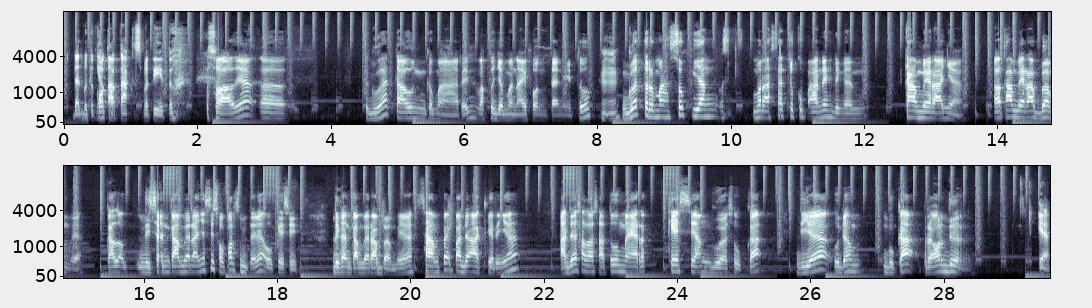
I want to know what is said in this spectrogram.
dan bentuknya Kotak. kotak, seperti itu. Soalnya eh gua tahun kemarin waktu zaman iPhone 10 itu Mm-mm. gue termasuk yang merasa cukup aneh dengan kameranya. Eh, kamera bump ya. Kalau desain kameranya sih so far sebenarnya oke sih dengan kamera bump ya. Sampai pada akhirnya ada salah satu merek case yang gue suka. Dia udah buka pre-order. Ya.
